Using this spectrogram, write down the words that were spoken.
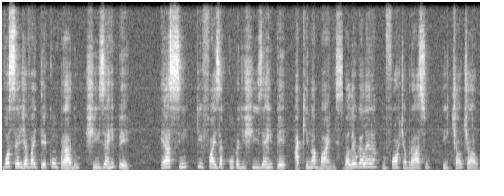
você já vai ter comprado XRP. É assim que faz a compra de XRP aqui na Binance. Valeu, galera. Um forte abraço e tchau, tchau.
